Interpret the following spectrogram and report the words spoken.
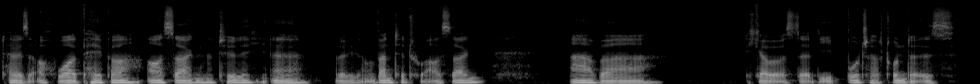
teilweise auch Wallpaper-Aussagen natürlich, äh, oder wie sagen Wandtattoo-Aussagen. Aber ich glaube, was da die Botschaft drunter ist,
